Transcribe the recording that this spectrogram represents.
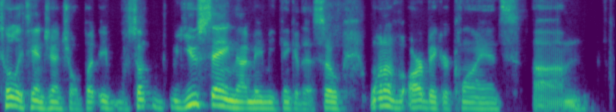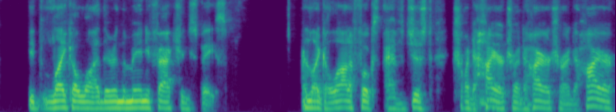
totally tangential, but it, some you saying that made me think of this. So one of our bigger clients, um, it, like a lot, they're in the manufacturing space, and like a lot of folks have just tried to hire, tried to hire, tried to hire,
